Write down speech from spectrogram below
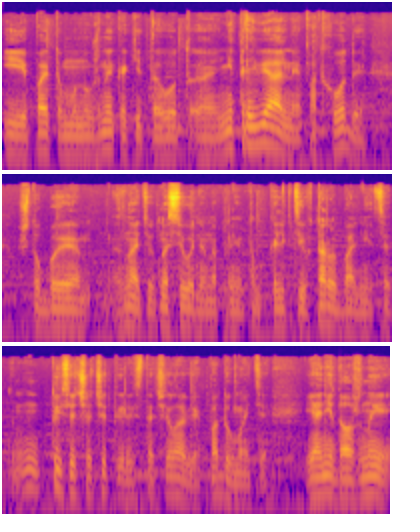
и поэтому нужны какие-то вот э, нетривиальные подходы, чтобы, знаете, вот на сегодня, например, там коллектив второй больницы, ну, 1400 человек, подумайте, и они должны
